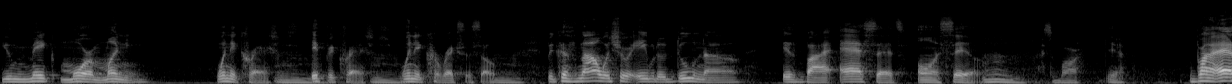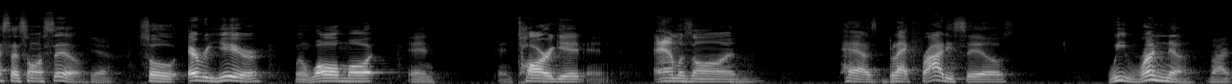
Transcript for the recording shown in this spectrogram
you make more money when it crashes, mm. if it crashes, mm. when it corrects itself. Because now what you're able to do now is buy assets on sale. That's a bar. Yeah. Buy assets on sale. Yeah. So every year when Walmart and and Target and Amazon mm-hmm. Has Black Friday sales, we run there. Right.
